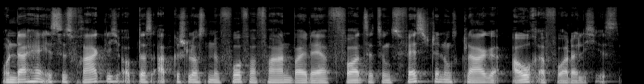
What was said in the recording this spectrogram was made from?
Und daher ist es fraglich, ob das abgeschlossene Vorverfahren bei der Fortsetzungsfeststellungsklage auch erforderlich ist.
